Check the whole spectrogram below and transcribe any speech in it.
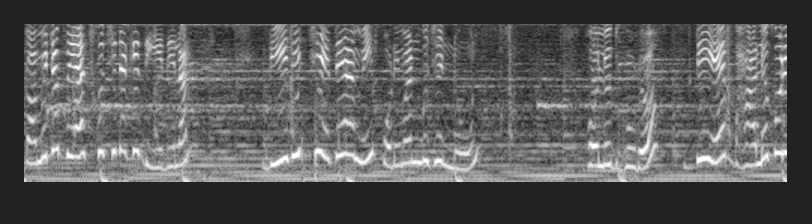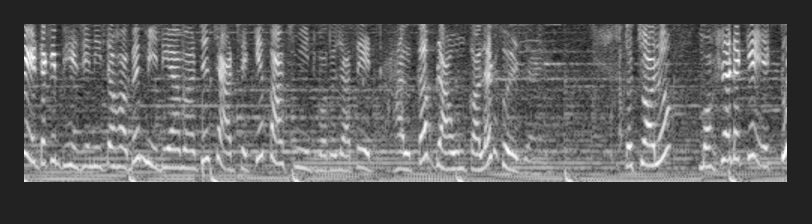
টমেটো, পেঁয়াজ কুচিটাকে দিয়ে দিলাম। দিয়ে দিচ্ছি এতে আমি পরিমাণ বুঝে নুন, হলুদ গুঁড়ো দিয়ে ভালো করে এটাকে ভেজে নিতে হবে মিডিয়াম আছে চার থেকে পাঁচ মিনিট মতো যাতে হালকা ব্রাউন কালার হয়ে যায়। তো চলো মশলাটাকে একটু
